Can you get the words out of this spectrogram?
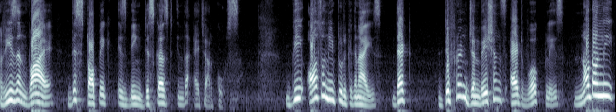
reason why this topic is being discussed in the HR course. We also need to recognize that different generations at workplace not only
